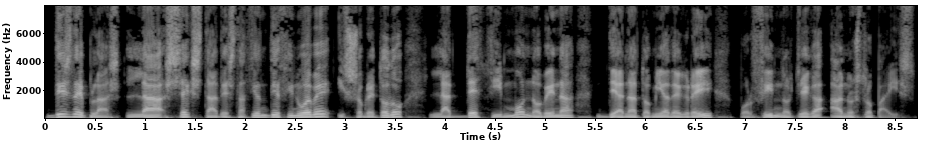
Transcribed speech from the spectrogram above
Disney Plus, la sexta de Estación 19 y sobre todo la decimonovena de Anatomía de Grey. Por fin nos llega a nuestro país.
